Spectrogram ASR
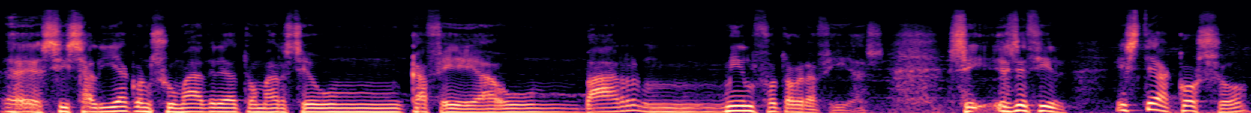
eh, si salía con su madre a tomarse un café a un bar, mil fotografías. Sí, es decir, este acoso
